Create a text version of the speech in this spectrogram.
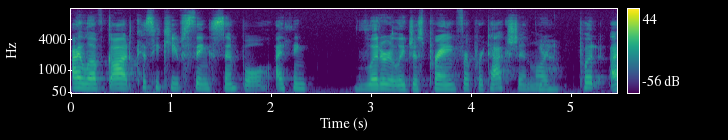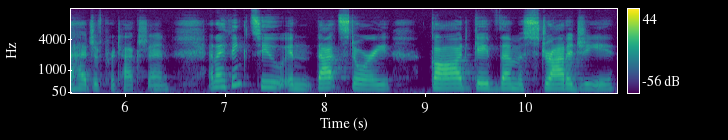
I love God because He keeps things simple. I think literally just praying for protection, Lord, yeah. put a hedge of protection. And I think, too, in that story, God gave them a strategy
